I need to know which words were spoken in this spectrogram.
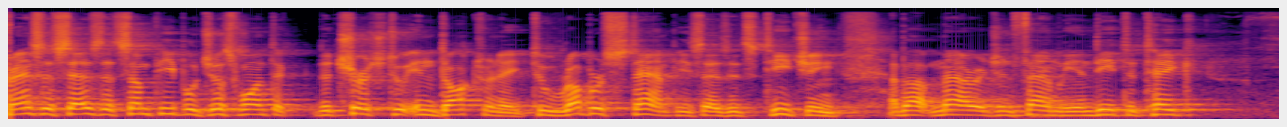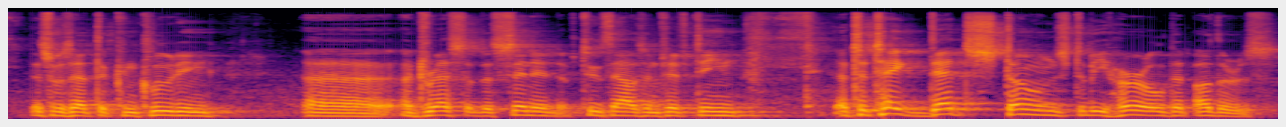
Francis says that some people just want the, the, church to indoctrinate, to rubber stamp, he says, its teaching about marriage and family. Indeed, to take, this was at the concluding uh, address of the Synod of 2015, uh, to take dead stones to be hurled at others.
